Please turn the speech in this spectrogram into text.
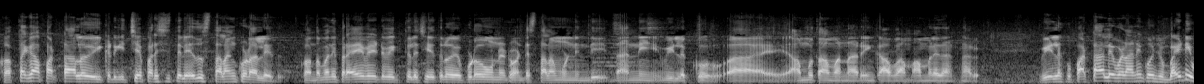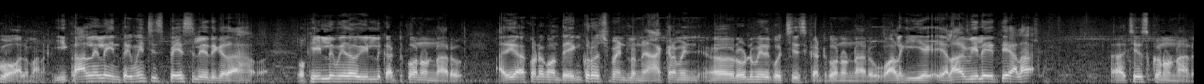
కొత్తగా పట్టాలు ఇక్కడికి ఇచ్చే పరిస్థితి లేదు స్థలం కూడా లేదు. కొంతమంది ప్రైవేట్ వ్యక్తుల చేతిలో ఎప్పుడో ఉన్నటువంటి స్థలం ఉండింది దాన్ని వీళ్ళకు అమ్ముతామన్నారు ఇంకా అవ్వ- అమ్మలేదంటున్నారు. వీళ్ళకు పట్టాలు ఇవ్వడానికి కొంచెం బయటికి పోవాలి మనం. ఈ కాలనీలో ఇంతకు మించి స్పేస్ లేదు కదా. ఒక ఇల్లు మీద ఒక ఇల్లు కట్టుకొని ఉన్నారు. అది కాకుండా కొంత ఎంక్రోచ్మెంట్లు ఉన్నాయి. ఆక్రమి రోడ్డు మీదకి వచ్చేసి కట్టుకొని ఉన్నారు. వాళ్ళకి ఎలా వీలైతే అలా చేసుకొని ఉన్నారు.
